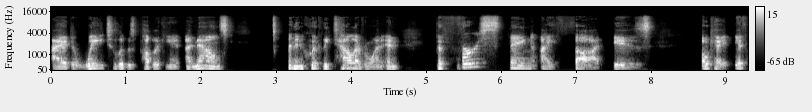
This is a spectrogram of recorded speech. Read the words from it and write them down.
I had to wait till it was publicly announced, and then quickly tell everyone. And the first thing I thought is okay, if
